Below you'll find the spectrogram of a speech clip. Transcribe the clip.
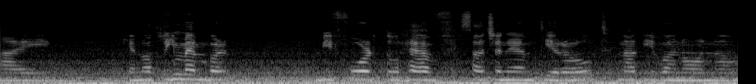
I cannot remember before to have such an empty road not even on uh,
